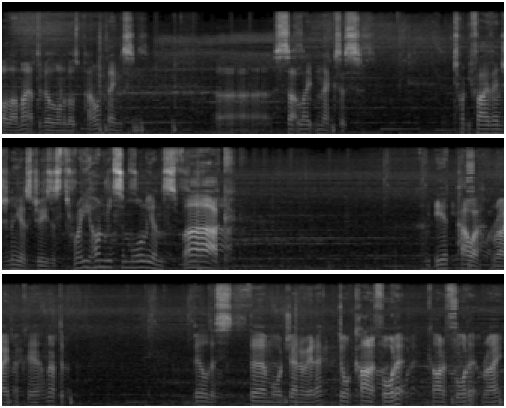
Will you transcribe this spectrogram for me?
although I might have to build one of those power things. Uh, satellite Nexus. 25 engineers, Jesus. 300 simoleons, fuck! And 8 power, right, okay, I'm going to have to build a thermal generator. Don't, can't afford it, can't afford it, right.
